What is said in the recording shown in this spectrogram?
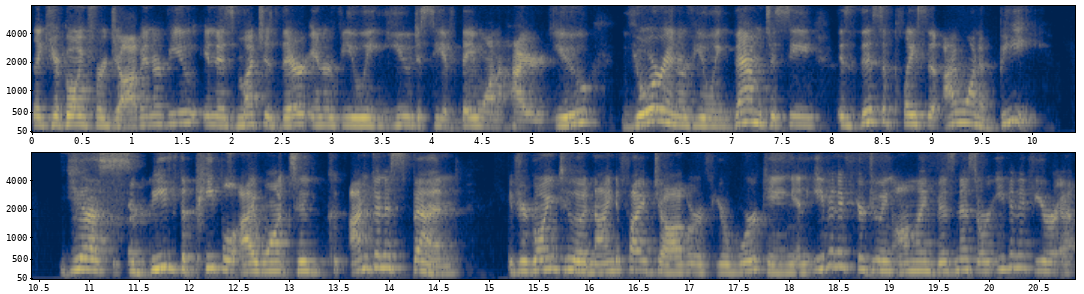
like you're going for a job interview in as much as they're interviewing you to see if they want to hire you you're interviewing them to see is this a place that i want to be yes are these the people i want to i'm going to spend if you're going to a nine to five job or if you're working and even if you're doing online business or even if you're at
